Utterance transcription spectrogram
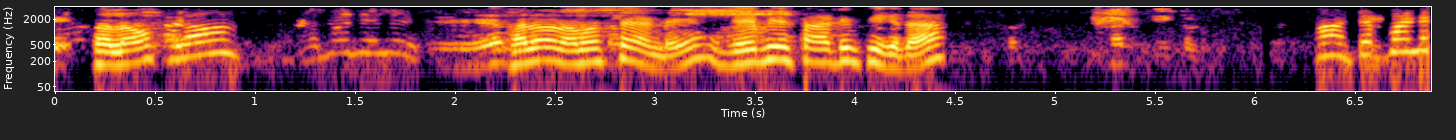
హలో? హలో? హలో నమస్తే అండి. జేబీఎస్ ఆర్టీసీ కదా? ఆ, చెప్పండి.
